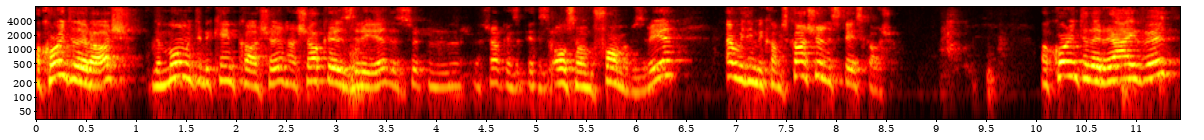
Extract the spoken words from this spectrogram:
According to the Rosh, the moment it became kosher, hashaka is zriya, the certain hashaka is, is also a form of zriya, everything becomes kosher and stays kosher. According to the Ravid,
